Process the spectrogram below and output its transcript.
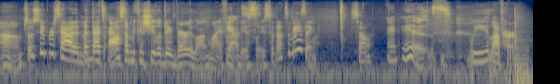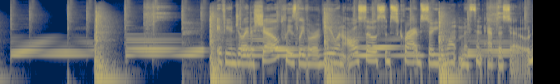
um, so super sad, but that's Okay. awesome because she lived a very long life, Yes. obviously. So that's amazing. So It is. we love her. If you enjoy the show, please leave a review and also subscribe so you won't miss an episode.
